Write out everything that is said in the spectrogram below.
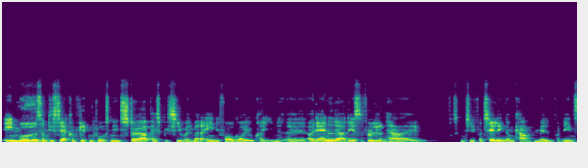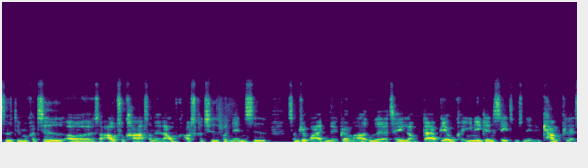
en måde, som de ser konflikten på, sådan en større perspektiv, end hvad der egentlig foregår i Ukraine. Øh, og det andet der, det er selvfølgelig den her, øh, skal man sige, fortælling om kampen mellem på den ene side demokratiet og så autokraterne eller autokratiet på den anden side, som Joe Biden øh, gør meget ud af at tale om. Der bliver Ukraine igen set som sådan en kampplads,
